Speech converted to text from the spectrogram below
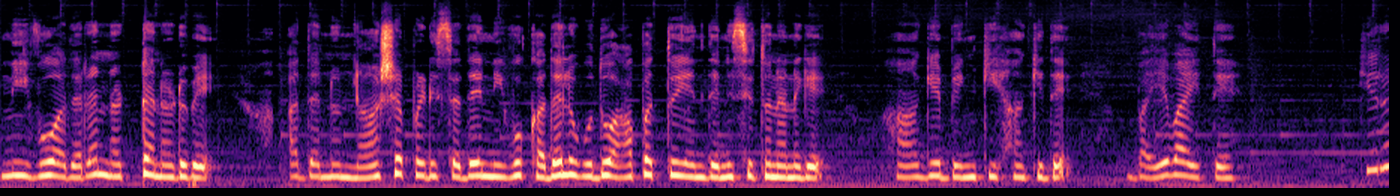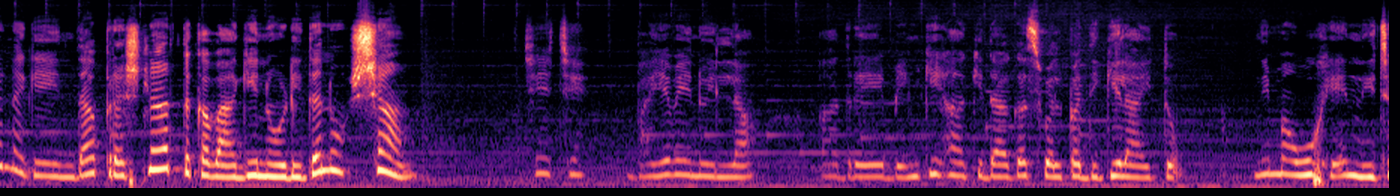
ನೀವು ಅದರ ನಟ್ಟ ನಡುವೆ. ಅದನ್ನು ನಾಶಪಡಿಸದೆ ನೀವು ಕದಲುವುದು ಆಪತ್ತು ಎಂದೆನಿಸಿತು ನನಗೆ. ಹಾಗೆ ಬೆಂಕಿ ಹಾಕಿದೆ. ಭಯವಾಯಿತೆ. ಕಿರುನಗೆಯಿಂದ ಪ್ರಶ್ನಾರ್ಥಕವಾಗಿ ನೋಡಿದನು ಶ್ಯಾಮ್. ಛೇ, ಭಯವೇನೂ ಇಲ್ಲ. ಆದರೆ ಬೆಂಕಿ ಹಾಕಿದಾಗ ಸ್ವಲ್ಪ ದಿಗಿಲಾಯಿತು. ನಿಮ್ಮ ಊಹೆ ನಿಜ.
